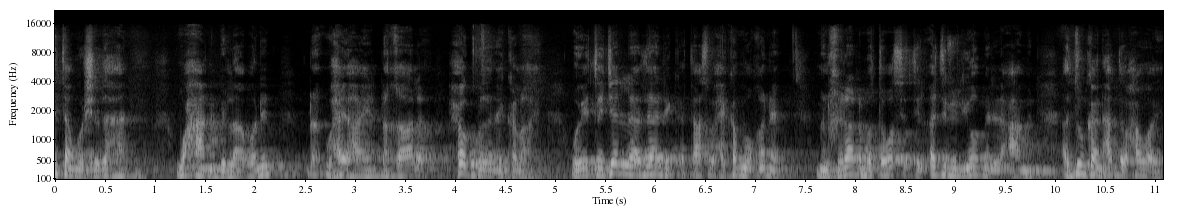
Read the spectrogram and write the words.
intaan warshadahan iyo waxaan bilaabanin waxay ahaayeen dhaqaale xoog badan ay ka lahayn ويتجلى ذلك تاس waxay ka muuqaneen min khilaal mutawasit الأجر اليومي للعامل adduunkan hadda waxaa waaye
